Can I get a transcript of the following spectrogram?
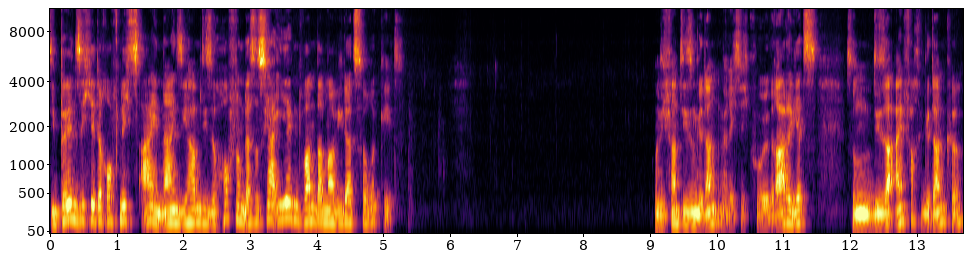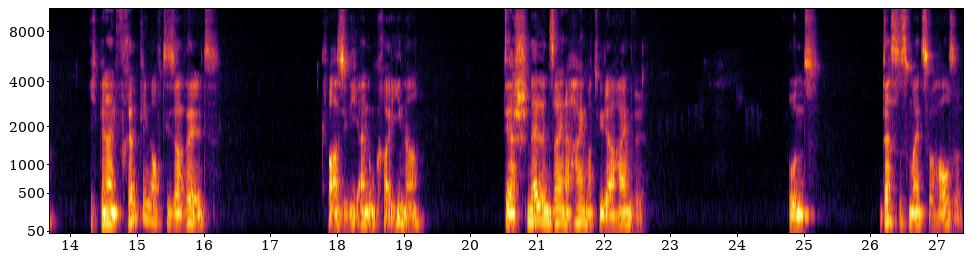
Sie bilden sich hier darauf nichts ein. Nein, sie haben diese Hoffnung, dass es ja irgendwann dann mal wieder zurückgeht. Und ich fand diesen Gedanken richtig cool. Gerade jetzt, so dieser einfache Gedanke, Ich bin ein Fremdling auf dieser Welt, quasi wie ein Ukrainer, der schnell in seine Heimat wieder heim will. Und das ist mein Zuhause.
